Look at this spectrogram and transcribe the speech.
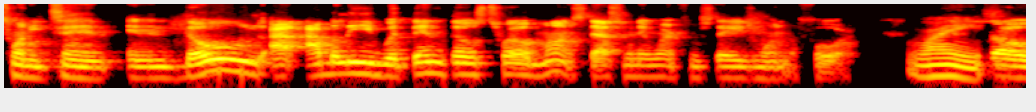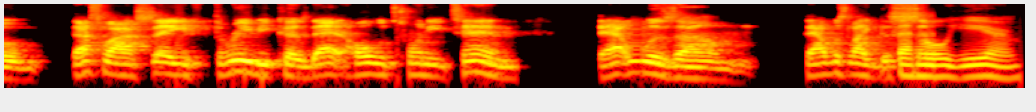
2010. And those, I, I, believe within those 12 months, that's when they went from stage one to four. Right. So that's why I say three because that whole 2010, that was um that was like the that whole year.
